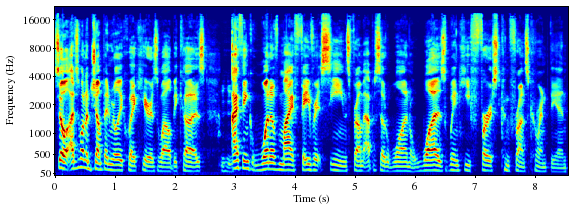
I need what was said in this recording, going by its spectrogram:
So I just want to jump in really quick here as well because mm-hmm. I think one of my favorite scenes from episode one was when he first confronts Corinthian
